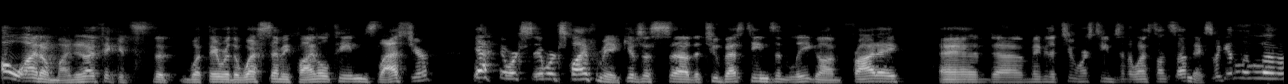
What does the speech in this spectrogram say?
Oh, I don't mind it. I think it's the what they were the West semifinal teams last year. Yeah, it works. It works fine for me. It gives us uh, the two best teams in the league on Friday, and uh, maybe the two worst teams in the West on Sunday. So we get a little. Uh,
